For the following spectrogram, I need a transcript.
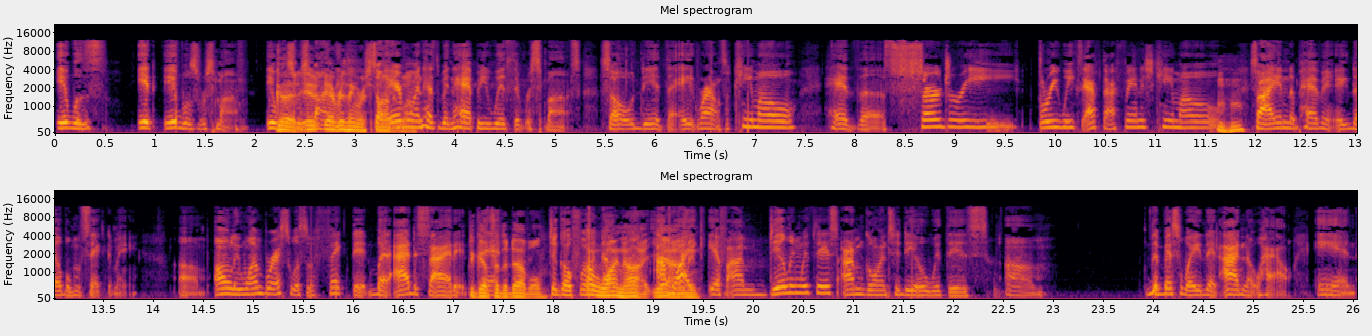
it was it it was responsive. it was Good. It- everything responded So well. everyone has been happy with the response. So did the eight rounds of chemo, had the surgery three weeks after I finished chemo. Mm-hmm. So I ended up having a double mastectomy. Um, only one breast was affected, but I decided To go for the double. To go for Oh, why not? Yeah, I'm I like, mean- if I'm dealing with this, I'm going to deal with this. Um, the best way that I know how. And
